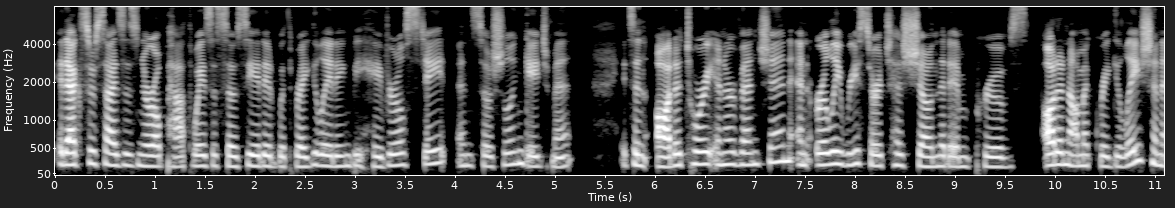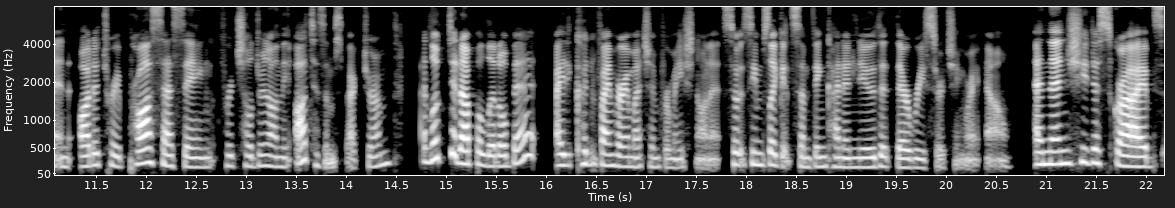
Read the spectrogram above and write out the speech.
It exercises neural pathways associated with regulating behavioral state and social engagement. It's an auditory intervention, and early research has shown that it improves autonomic regulation and auditory processing for children on the autism spectrum. I looked it up a little bit. I couldn't find very much information on it. So it seems like it's something kind of new that they're researching right now. And then she describes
